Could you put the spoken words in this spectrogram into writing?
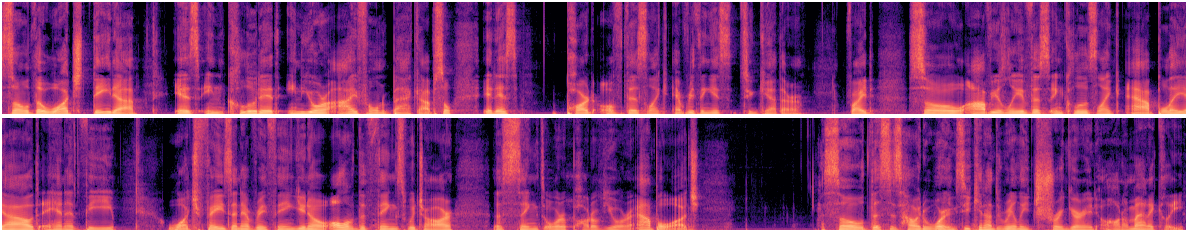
So the watch data is included in your iPhone backup. So it is part of this, like everything is together, right? So obviously this includes like app layout and the watch face and everything, you know, all of the things which are synced or part of your Apple Watch. So this is how it works. You cannot really trigger it automatically.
